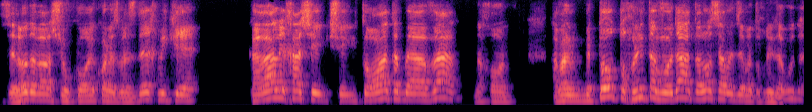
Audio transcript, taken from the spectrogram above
זה לא דבר שהוא קורה כל הזמן, זה דרך מקרה. קרה לך שהתעוררת בעבר, נכון, אבל בתור תוכנית עבודה אתה לא שם את זה בתוכנית עבודה.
